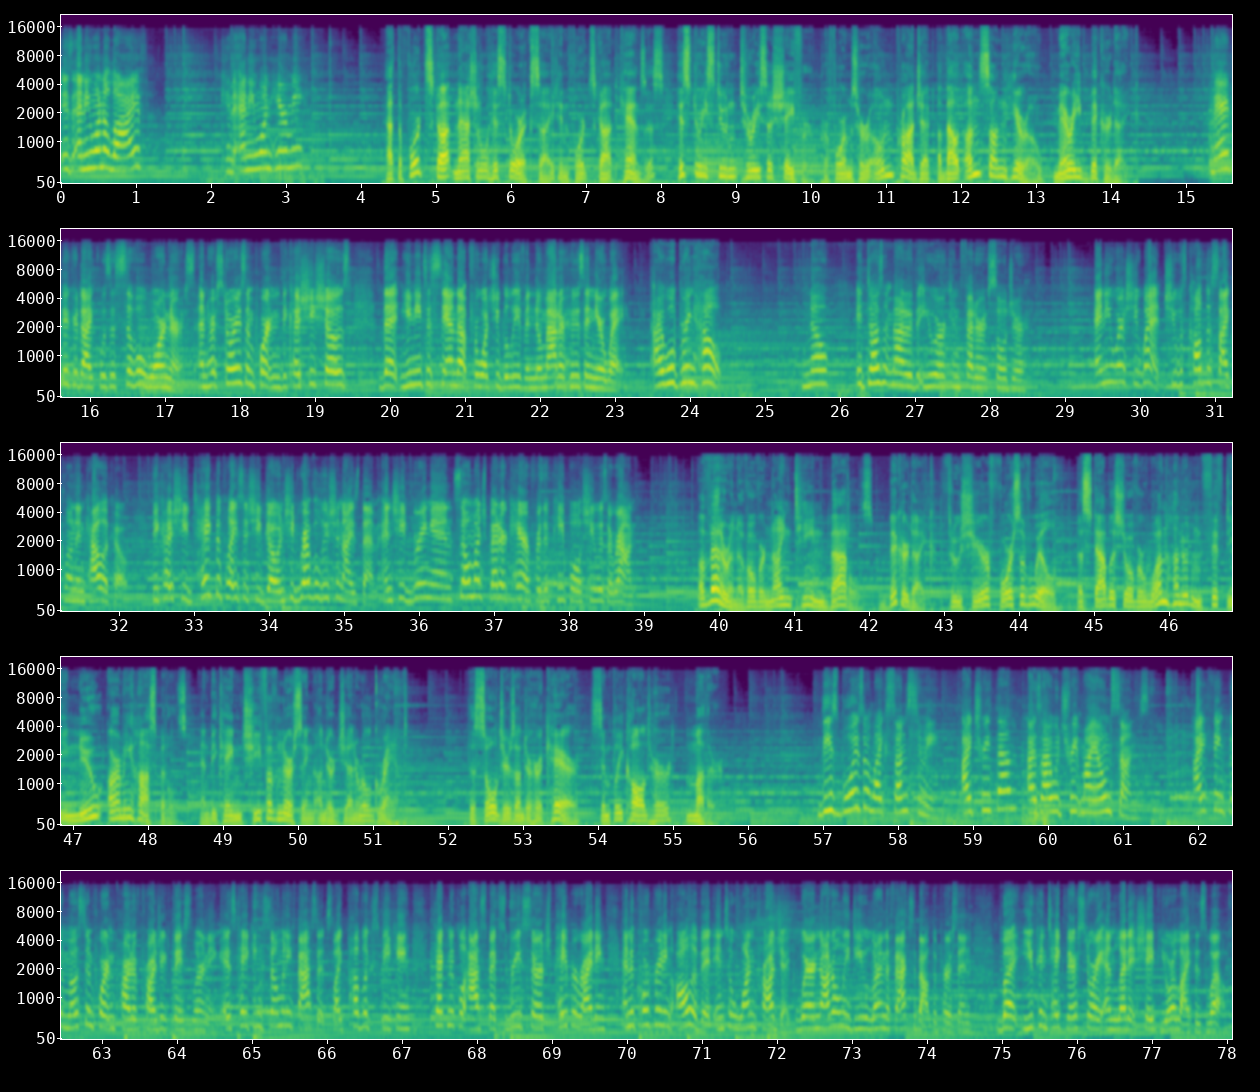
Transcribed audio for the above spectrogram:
anyone alive? Can anyone hear me? At the Fort Scott National Historic Site in Fort Scott, Kansas, history student Teresa Schaefer performs her own project about unsung hero Mary Bickerdyke. Mary Bickerdyke was a Civil War nurse, and her story is important because she shows that you need to stand up for what you believe in no matter who's in your way. I will bring help. No, it doesn't matter that you are a Confederate soldier. Anywhere she went, she was called the Cyclone in Calico because she'd take the places she'd go and she'd revolutionize them and she'd bring in so much better care for the people she was around. A veteran of over 19 battles, Bickerdyke, through sheer force of will, established over 150 new Army hospitals and became Chief of Nursing under General Grant. The soldiers under her care simply called her Mother. These boys are like sons to me. I treat them as I would treat my own sons. I think the most important part of project-based learning is taking so many facets like public speaking, technical aspects, research, paper writing, and incorporating all of it into one project where not only do you learn the facts about the person, but you can take their story and let it shape your life as well.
